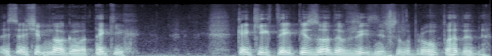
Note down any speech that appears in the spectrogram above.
То есть очень много вот таких каких-то эпизодов в жизни Шилапрабхупады, да.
